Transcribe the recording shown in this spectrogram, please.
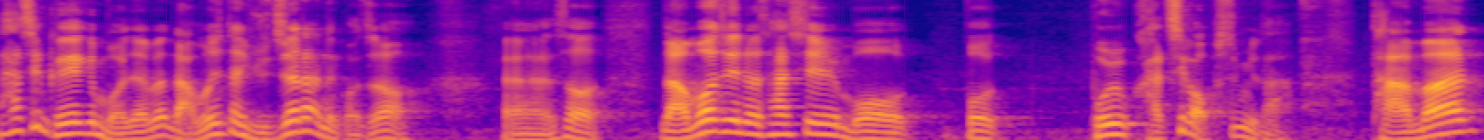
사실 그 얘기는 뭐냐면 나머지 다 유죄라는 거죠. 예, 그래서 나머지는 사실 뭐 뭐 볼 가치가 없습니다. 다만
